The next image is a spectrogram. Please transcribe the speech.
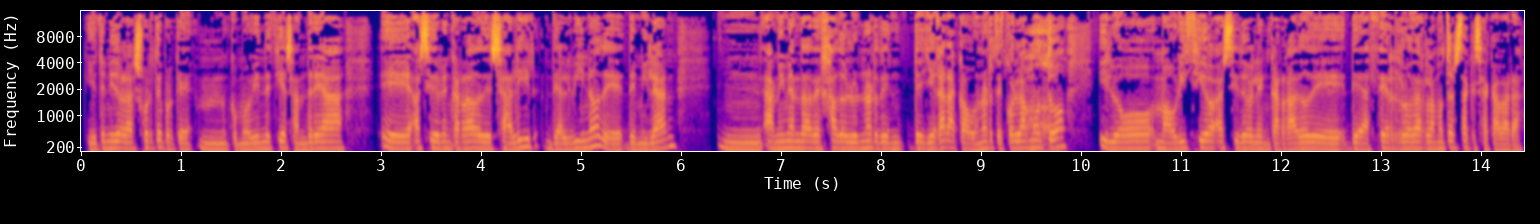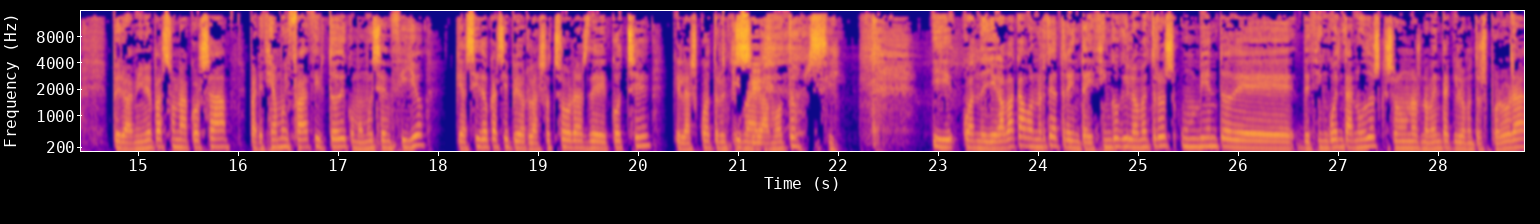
que yo he tenido la suerte porque, mm, como bien decías, Andrea eh, ha sido el encargado de salir de Albino, de, de Milán. Mm, A mí me han dado- dejado el honor de, de llegar a Cabo Norte con la moto y luego Mauricio ha sido el encargado de, de hacer rodar la moto hasta que se acabara. Pero a mí me pasó una cosa, parecía muy fácil todo y como muy sencillo, que ha sido casi peor las ocho horas de coche que las cuatro encima Sí. de la moto. Sí. Y cuando llegaba a Cabo Norte a 35 kilómetros, un viento de, de 50 nudos, que son unos 90 kilómetros por hora,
